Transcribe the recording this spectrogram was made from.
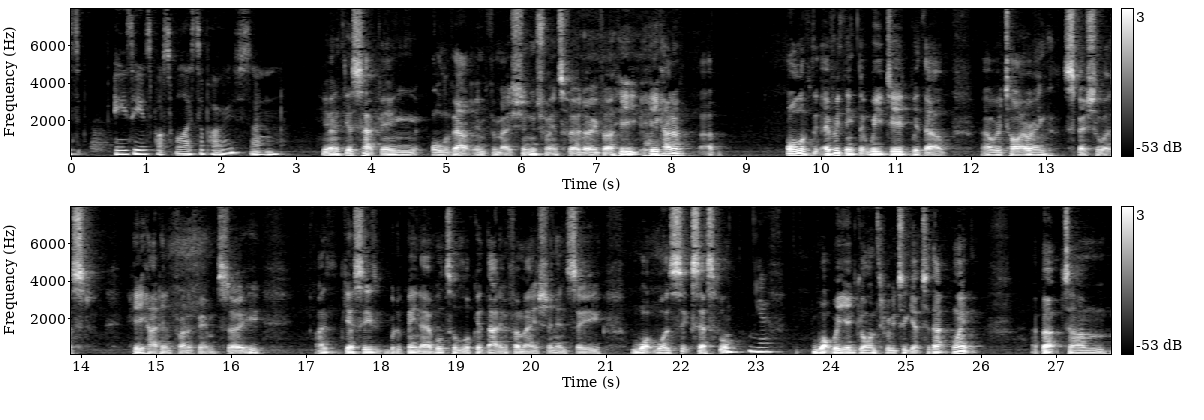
as easy as possible, I suppose. And Yeah, I guess having all of our information transferred over, he he had a, a all of the, everything that we did with our our retiring specialist, he had in front of him. So he, I guess he would have been able to look at that information and see what was successful, yeah, what we had gone through to get to that point. But um,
